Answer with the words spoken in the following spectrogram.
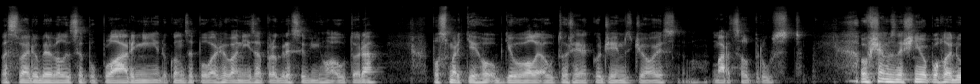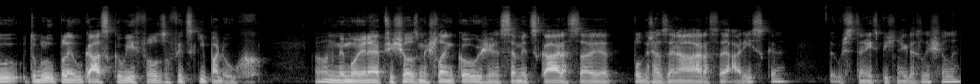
ve své době velice populární, dokonce považovaný za progresivního autora. Po smrti ho obdivovali autoři jako James Joyce nebo Marcel Proust. Ovšem z dnešního pohledu to byl úplně ukázkový filozofický padouch. On mimo jiné přišel s myšlenkou, že semická rasa je podřazená rase arijské. To už jste nejspíš někde slyšeli.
